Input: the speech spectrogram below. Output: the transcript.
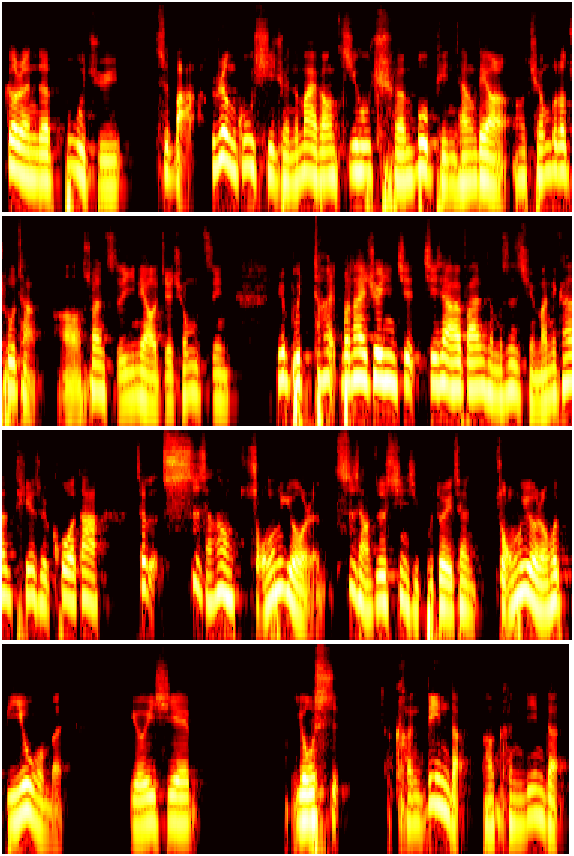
个人的布局是把认沽期权的卖方几乎全部平仓掉了，全部都出场，啊，算止盈了结，全部止盈，因为不太不太确定接接下来会发生什么事情嘛。你看贴水扩大，这个市场上总有人，市场就是信息不对称，总有人会比我们有一些优势，肯定的啊，肯定的，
